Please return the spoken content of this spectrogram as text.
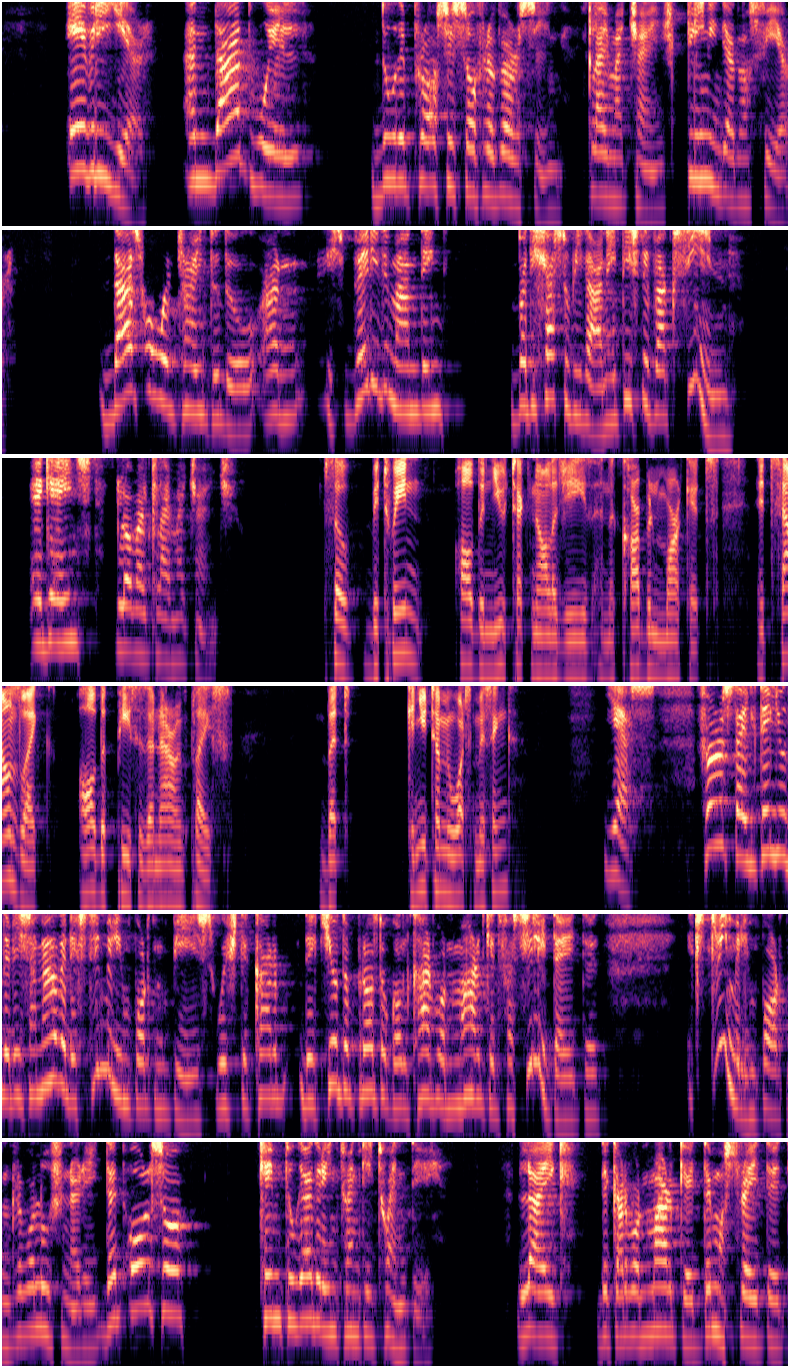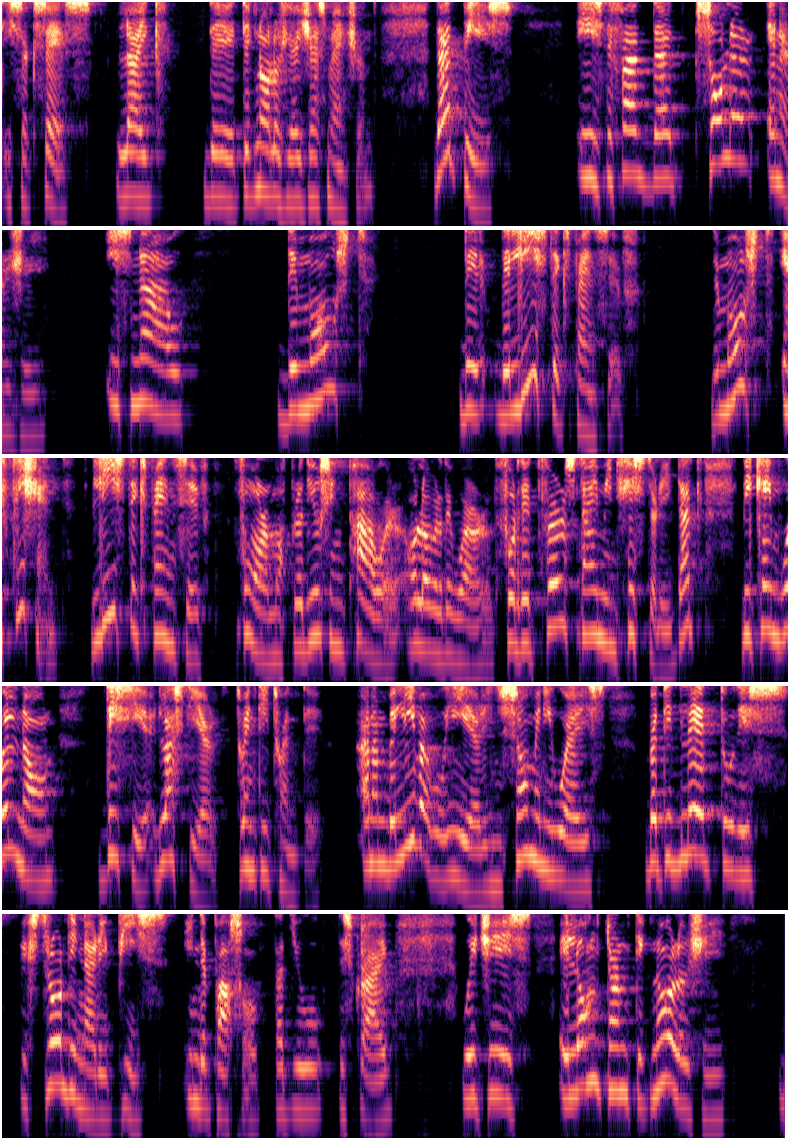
every year. And that will do the process of reversing climate change, cleaning the atmosphere. That's what we're trying to do. And it's very demanding, but it has to be done. It is the vaccine against global climate change. So, between all the new technologies and the carbon markets, it sounds like all the pieces are now in place. But can you tell me what's missing? Yes. First, I'll tell you there is another extremely important piece which the, Car- the Kyoto Protocol carbon market facilitated. Extremely important, revolutionary, that also came together in 2020. Like the carbon market demonstrated its success, like the technology I just mentioned. That piece is the fact that solar energy is now the most the, the least expensive, the most efficient, least expensive form of producing power all over the world for the first time in history. That became well known this year, last year, 2020. An unbelievable year in so many ways, but it led to this extraordinary piece in the puzzle that you described, which is a long term technology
